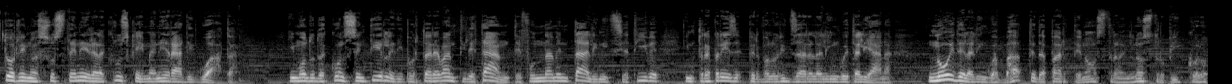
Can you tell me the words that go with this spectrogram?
tornino a sostenere la Crusca in maniera adeguata in modo da consentirle di portare avanti le tante fondamentali iniziative intraprese per valorizzare la lingua italiana. Noi della Lingua Batte, da parte nostra, nel nostro piccolo,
